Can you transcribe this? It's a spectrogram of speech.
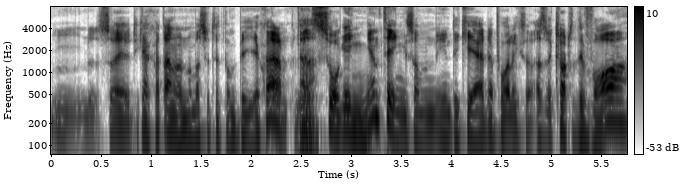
mm, så är det kanske ett annorlunda om man suttit på en bioskärm, men Ja. såg ingenting som indikerade på liksom, alltså klart att det var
